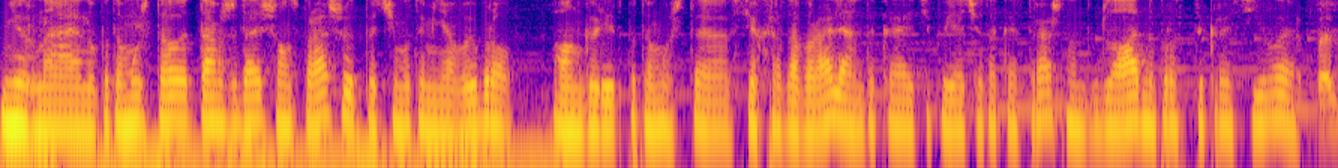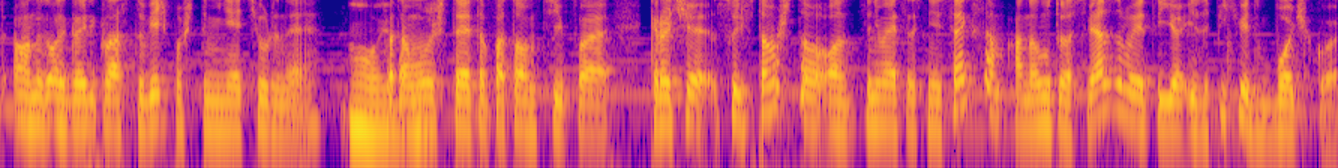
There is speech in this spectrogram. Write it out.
Не знаю, ну потому что там же дальше он спрашивает, почему ты меня выбрал. А он говорит, потому что всех разобрали, она такая, типа, я что такая страшная? Он говорит, ладно, просто ты красивая. Он, он говорит классную вещь, потому что ты миниатюрная. Ой, потому боже. что это потом, типа... Короче, суть в том, что он занимается с ней сексом, а на утро связывает ее и запихивает в бочку.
